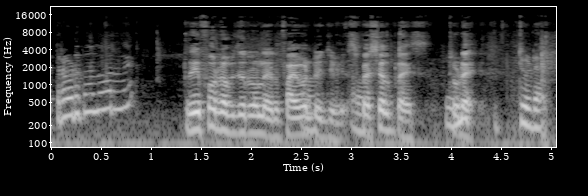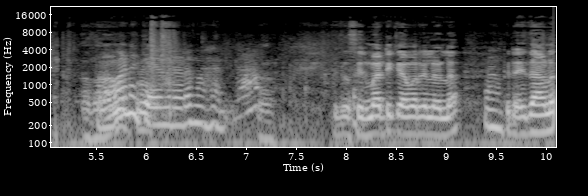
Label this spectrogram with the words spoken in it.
എത്ര കൊടുക്കാന്ന് പറഞ്ഞു? Three four double zero five one two G B. Special price today today ആണ് ക്യാമറയുടെ മഹാൻ. ഇത് സിനിമാറ്റിക് ക്യാമറയിലുള്ള പിന്നെ ഇതാണ്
